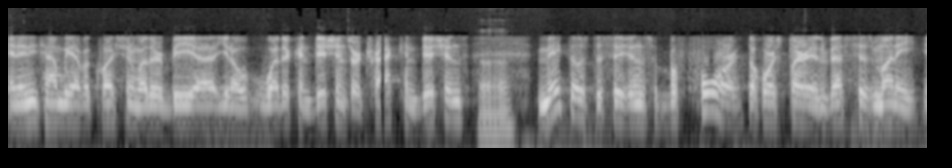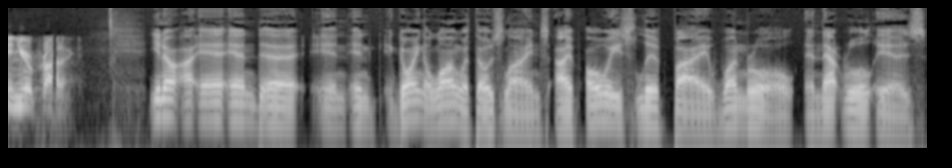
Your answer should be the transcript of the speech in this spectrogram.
And anytime we have a question, whether it be uh, you know weather conditions or track conditions, uh-huh. make those decisions before the horse player invests his money in your product. You know, I, and uh, in in going along with those lines, I've always lived by one rule, and that rule is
